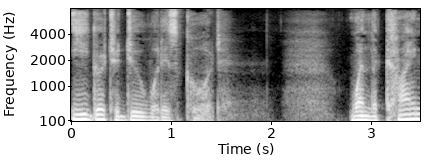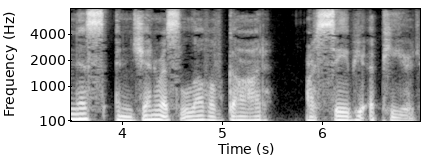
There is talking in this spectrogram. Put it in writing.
eager to do what is good when the kindness and generous love of God our Savior appeared,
